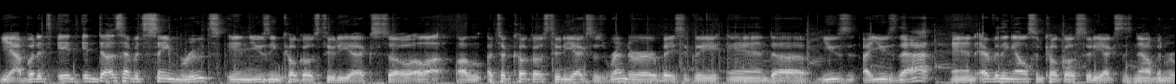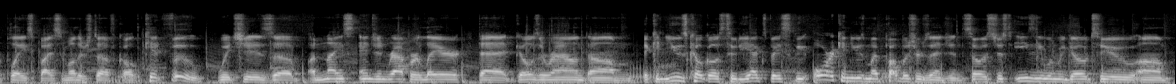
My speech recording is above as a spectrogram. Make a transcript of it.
yeah, but it's, it, it does have its same roots in using Cocos 2DX. So a lot, I, I took Cocos 2DX as renderer, basically, and uh, use, I use that, and everything else in Cocos 2DX has now been replaced by some other stuff called KitFu, which is a, a nice engine wrapper layer that goes around, um, it can use use Cocos 2DX basically, or I can use my publisher's engine. So it's just easy when we go to um,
